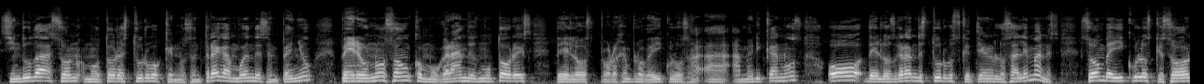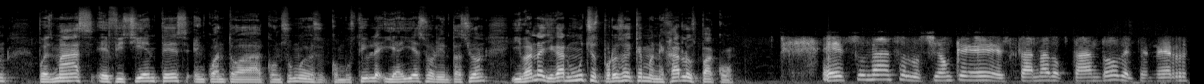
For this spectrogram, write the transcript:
sin duda son motores turbo que nos entregan buen desempeño, pero no son como grandes motores de los, por ejemplo, vehículos americanos o de los grandes turbos que tienen los alemanes. Son vehículos que son pues más eficientes en cuanto a consumo de combustible y ahí es orientación y van a llegar muchos, por eso hay que manejarlos, Paco. Es una solución que están adoptando del tener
